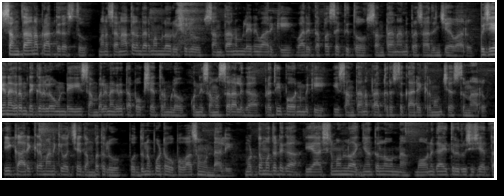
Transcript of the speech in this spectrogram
సంతాన ప్రాప్తిరస్తు. మన సనాతన ధర్మంలో ఋషులు సంతానం లేని వారికి వారి తపశక్తితో సంతానాన్ని ప్రసాదించేవారు. విజయనగరం దగ్గరలో ఉండే ఈ సంబలినగరి తపోక్షేత్రంలో కొన్ని సంవత్సరాలుగా ప్రతి పౌర్ణమికి ఈ సంతాన ప్రాప్తిరస్తు కార్యక్రమం చేస్తున్నారు. ఈ కార్యక్రమానికి వచ్చే దంపతులు పొద్దున పూట ఉపవాసం ఉండాలి. మొట్టమొదటగా ఈ ఆశ్రమంలో అజ్ఞాతంలో ఉన్న మౌన గాయత్రి ఋషి చేత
